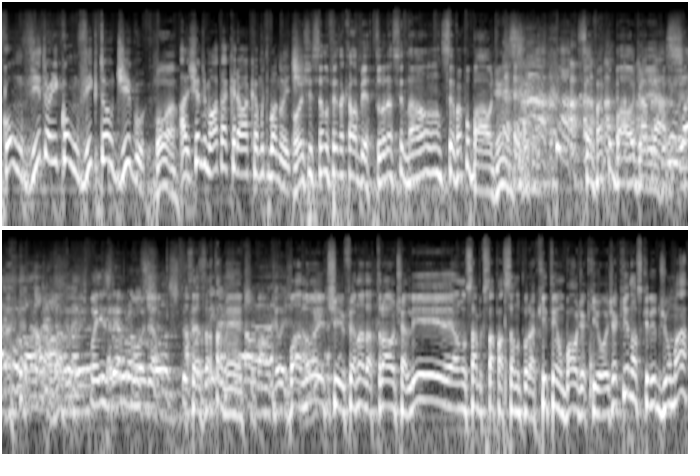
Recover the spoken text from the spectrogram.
Com Vitor e convicto eu digo. Boa. Alexandre Mota, Carioca, muito boa noite. Hoje você não fez aquela abertura, senão você vai pro balde, hein? Você vai pro balde aí. Não vai pro balde. Foi isso, né, promoção? Exatamente. Boa noite, Fernanda Traut ali. Ela não sabe o que está passando por aqui. Tem um balde aqui hoje. Aqui, nosso querido Gilmar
